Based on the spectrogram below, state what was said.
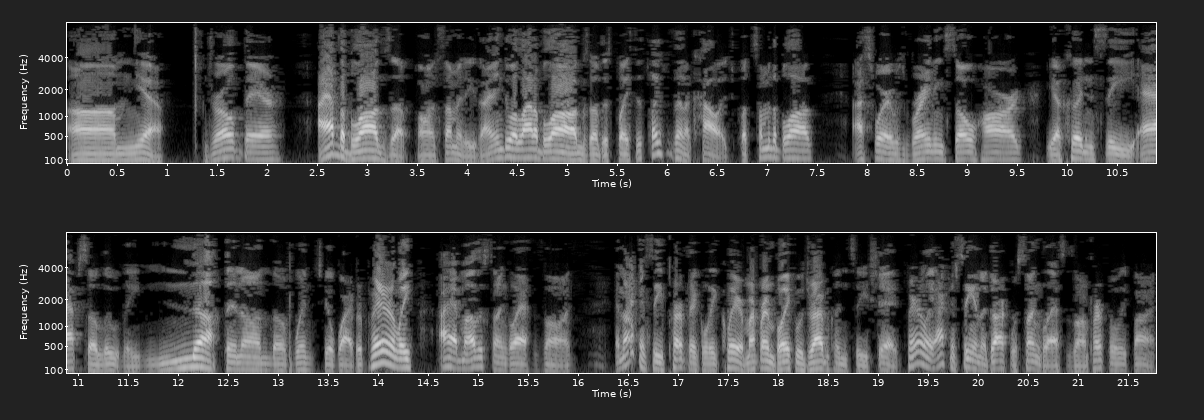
Um, yeah. Drove there. I have the blogs up on some of these. I didn't do a lot of blogs of this place. This place was in a college, but some of the blogs, I swear it was raining so hard, you couldn't see absolutely nothing on the windshield wiper. Apparently, I had my other sunglasses on, and I can see perfectly clear. My friend Blake was driving, couldn't see shit. Apparently, I can see in the dark with sunglasses on, perfectly fine.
